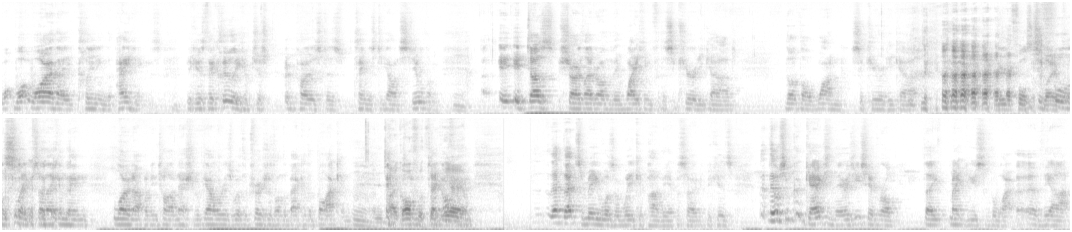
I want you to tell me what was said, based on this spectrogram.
wh- wh- why are they cleaning the paintings? Because they clearly have just imposed as cleaners to go and steal them. Uh, it, it does show later on that they're waiting for the security guard, the, the one security guard, to asleep? fall asleep so they can then load up an entire National Gallery's worth of treasures on the back of the bike and, and take off with take them. off Yeah. with them. That, that to me was a weaker part of the episode because there were some good gags in there, as you said, Rob. They make use of the wa- uh, of the art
